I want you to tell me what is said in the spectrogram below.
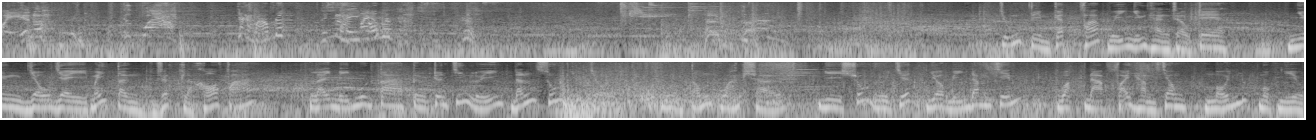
Mẹ nó! Cực quá! Chắc bảo đức! Thầy bảo đức Chúng tìm cách phá hủy những hàng rào tre, Nhưng dầu dày mấy tầng rất là khó phá. Lại bị quân ta từ trên chiến lũy đánh xuống dữ dội. Quân Tống hoảng sợ, Vì số người chết do bị đâm chém, Hoặc đạp phải hàm trong mỗi lúc một nhiều,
